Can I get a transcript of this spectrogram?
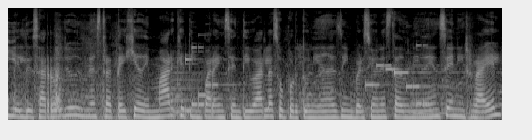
y el desarrollo de una estrategia de marketing para incentivar las oportunidades de inversión estadounidense en Israel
